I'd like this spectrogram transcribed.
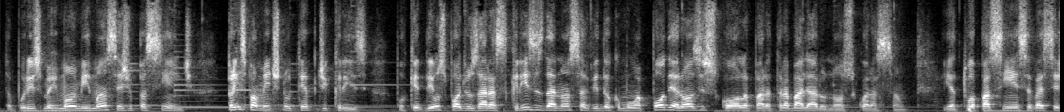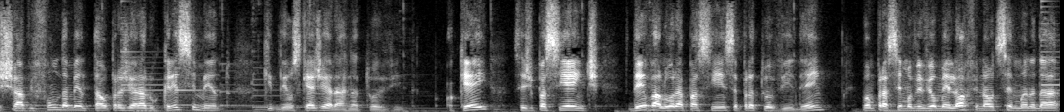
Então, por isso, meu irmão e minha irmã, seja paciente, principalmente no tempo de crise, porque Deus pode usar as crises da nossa vida como uma poderosa escola para trabalhar o nosso coração. E a tua paciência vai ser chave fundamental para gerar o crescimento que Deus quer gerar na tua vida. OK? Seja paciente, dê valor à paciência para a tua vida, hein? Vamos para cima viver o melhor final de semana da,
